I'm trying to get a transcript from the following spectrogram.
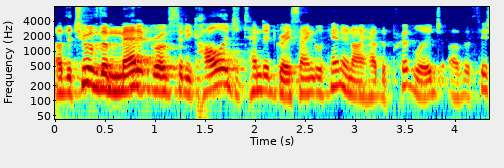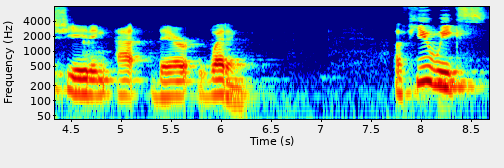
Uh, the two of them met at Grove City College, attended Grace Anglican, and I had the privilege of officiating at their wedding. A few weeks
